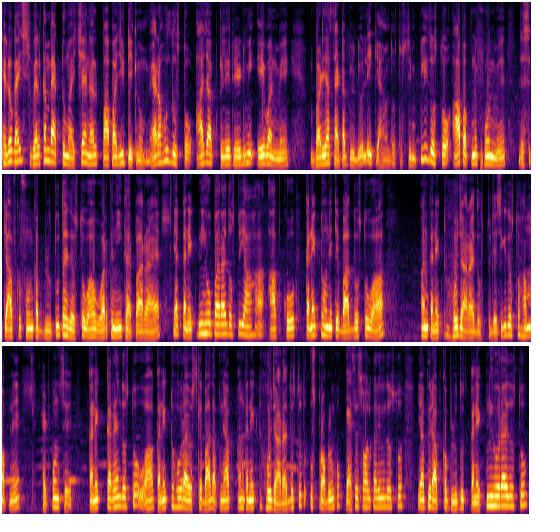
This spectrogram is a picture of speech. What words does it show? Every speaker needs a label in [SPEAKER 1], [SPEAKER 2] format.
[SPEAKER 1] Hello guys welcome back to my channel Papa ji techno मैं राहुल दोस्तों, आज आपके लिए रेडमी ए वन में बढ़िया सेटअप वीडियो लेके आया हूँ दोस्तों। सिंपली दोस्तों, आप अपने फ़ोन में, जैसे कि आपके फ़ोन का ब्लूटूथ है दोस्तों, वह वर्क नहीं कर पा रहा है या कनेक्ट नहीं हो पा रहा है दोस्तों, यहाँ आपको कनेक्ट होने के बाद दोस्तों वह अनकनेक्ट हो जा रहा है दोस्तों। जैसे कि दोस्तों, हम अपने हेडफोन से कनेक्ट कर रहे हैं दोस्तों, वह कनेक्ट हो रहा है, उसके बाद अपने आप अनकनेक्ट हो जा रहा है दोस्तों तो उस प्रॉब्लम को कैसे सॉल्व करेंगे दोस्तों? या फिर आपका ब्लूटूथ कनेक्ट नहीं हो रहा है दोस्तों,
